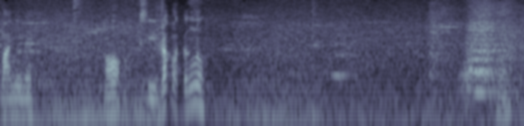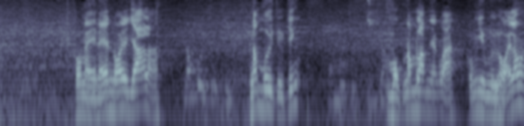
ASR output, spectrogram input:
bao nhiêu đây? Đó xì rất là cứng luôn. Con này nãy anh nói giá là 50 triệu 9 50 triệu chín. 50 triệu 900 155 nha các bạn cũng nhiều người hỏi lắm á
